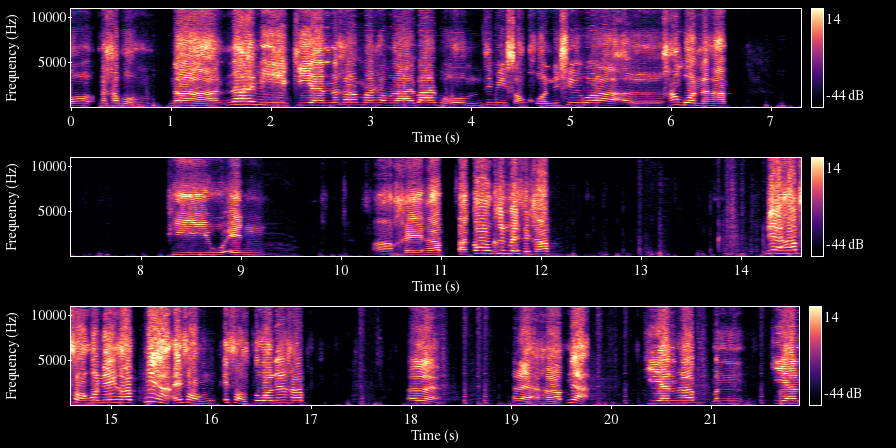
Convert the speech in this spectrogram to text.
ลนะครับผมน่าน่ามีเกียร์นะครับ มาทำลายบ้านผมที่มีสองคนที่ชื่อว่า เอ่อข้างบนนะครับ P U N อ่า โอเคครับตากล้องขึ้นไปสิครับ เนี่ยครับสองคนนี้ครับ เนี่ยไอสองไอสองตัวเนี่ยครับนั่นแหละนั่นแหละครับ เนี่ย เกียนครับ มันเกียน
